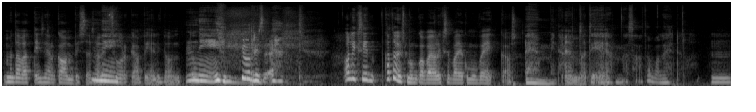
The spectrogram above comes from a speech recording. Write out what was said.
me tavattiin siellä kampissa ja sä Niin. olit surkea pieni tonttu. Niin, juuri se. Oliko siinä, katoinko mä mukaan vai oliko se vain joku mun veikkaus? En minä En mä tiedä. Mä saatan valehdella. Mm.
